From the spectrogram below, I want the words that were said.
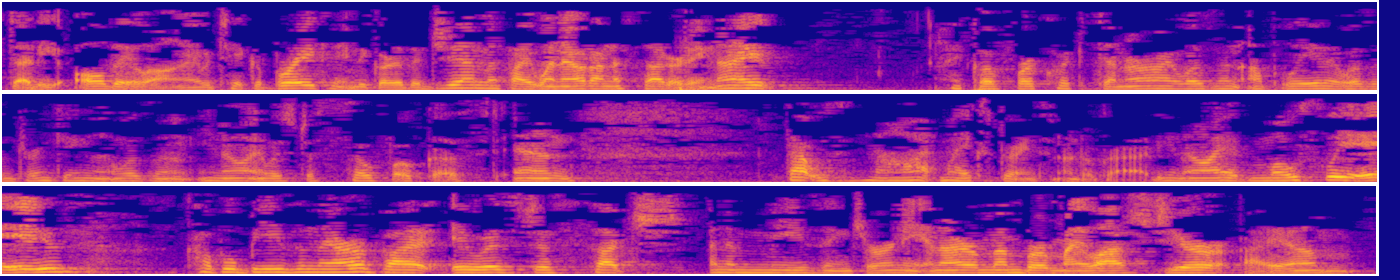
study all day long. I would take a break, maybe go to the gym if I went out on a Saturday night. I'd go for a quick dinner. I wasn't up late. I wasn't drinking. I wasn't, you know, I was just so focused. And that was not my experience in undergrad. You know, I had mostly A's, a couple B's in there, but it was just such an amazing journey. And I remember my last year, I um,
